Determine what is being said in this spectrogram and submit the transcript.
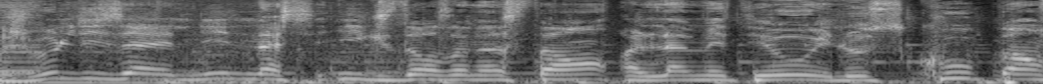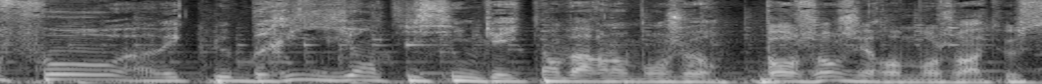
Je vous le disais, Lil Nas X dans un instant, la météo et le scoop info avec le brillantissime Gaëtan Barlan. Bonjour. Bonjour Jérôme, bonjour à tous.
